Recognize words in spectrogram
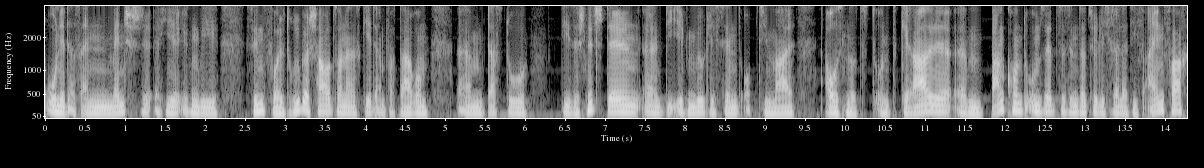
ohne dass ein Mensch hier irgendwie sinnvoll drüber schaut, sondern es geht einfach darum, ähm, dass du diese Schnittstellen, äh, die eben möglich sind, optimal ausnutzt. Und gerade ähm, Bankkontoumsätze sind natürlich relativ einfach.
